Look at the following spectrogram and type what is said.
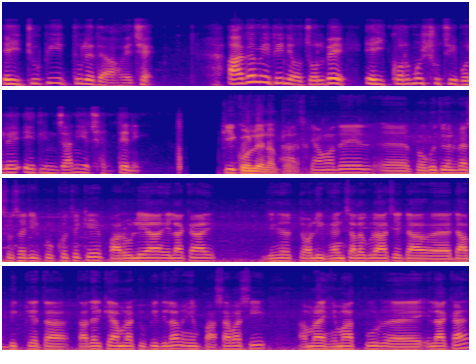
এই টুপি তুলে দেওয়া হয়েছে। আগামী দিনেও চলবে এই কর্মসূচি বলে এদিন জানিয়েছেন তিনি। কি করলেন আপনারা? আজকে আমাদের আহ, প্রগতি ওয়েলফেয়ার সোসাইটির পক্ষ থেকে পারুলিয়া এলাকায় যে ট্রলি ভ্যান চালকরা আছে ডাব বিক্রেতা, তাদেরকে আমরা টুপি দিলাম। এর পাশাপাশি আমরা হেমাদপুর এলাকায়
